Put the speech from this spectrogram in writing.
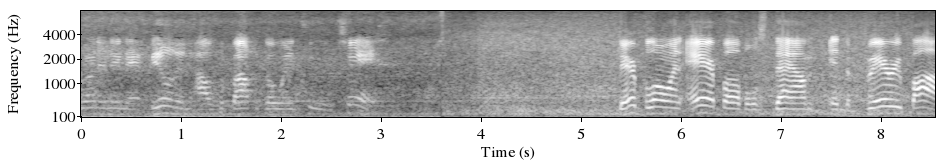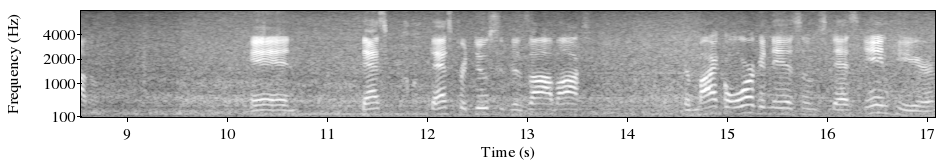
running in that building I was about to go into and check. They're blowing air bubbles down in the very bottom. And that's that's producing dissolved oxygen. The microorganisms that's in here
